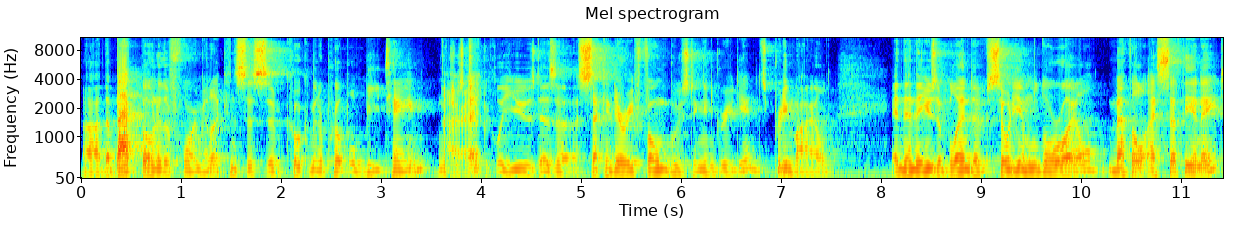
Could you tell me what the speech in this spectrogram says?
Uh, the backbone of the formula consists of cocamidopropyl betaine, which All is right. typically used as a, a secondary foam boosting ingredient. It's pretty mild. And then they use a blend of sodium lauryl methyl isethionate.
